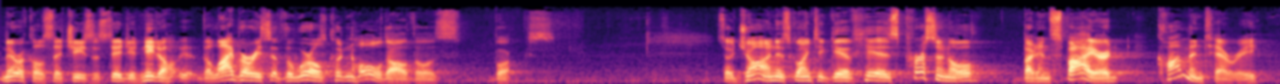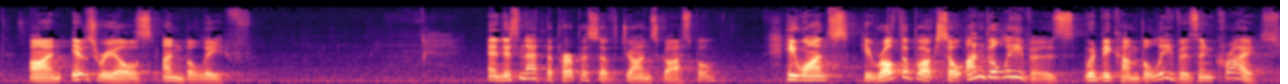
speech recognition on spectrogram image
miracles that Jesus did. You'd need a, the libraries of the world couldn't hold all those books. So John is going to give his personal but inspired commentary on Israel's unbelief. And isn't that the purpose of John's gospel? He wants, he wrote the book so unbelievers would become believers in Christ.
